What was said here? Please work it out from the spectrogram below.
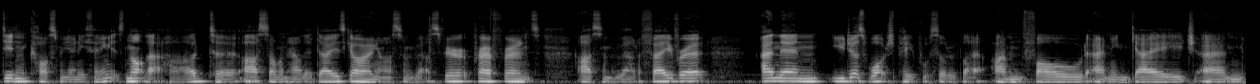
didn't cost me anything. It's not that hard to ask someone how their day's going ask them about spirit preference ask them about a favorite. And then you just watch people sort of like unfold and engage and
